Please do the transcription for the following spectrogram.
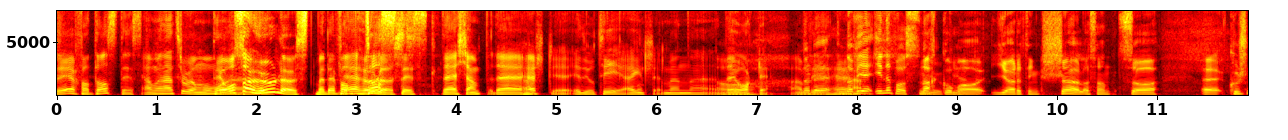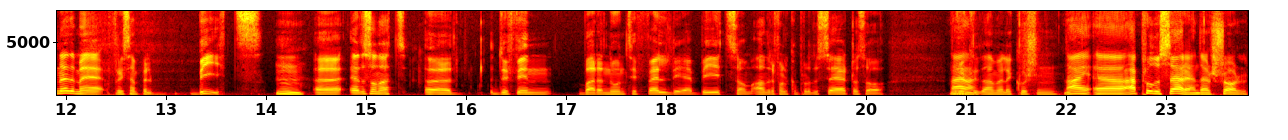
Det er fantastisk. ja, men jeg tror jeg må, Det er også huløst, men det er Det er Det er kjempe, det er helt idioti, egentlig, men uh, det er jo artig. Åh, når, det, når vi er inne på å snakke om å gjøre ting sjøl og sånt, så uh, hvordan er det med f.eks. beats? Mm. Eh, er det sånn at eh, du finner bare noen tilfeldige beats som andre folk har produsert, og så Nei, bruker du dem, eller hvordan Nei, uh, jeg produserer en del sjøl.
